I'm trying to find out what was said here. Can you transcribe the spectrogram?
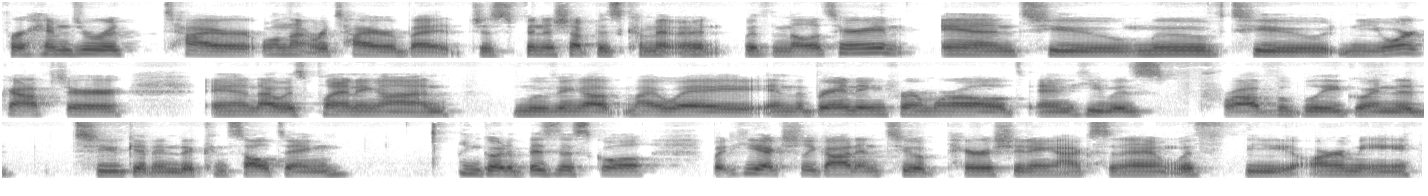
for him to retire well not retire but just finish up his commitment with the military and to move to new york after and i was planning on moving up my way in the branding firm world, and he was probably going to to get into consulting and go to business school. But he actually got into a parachuting accident with the army,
